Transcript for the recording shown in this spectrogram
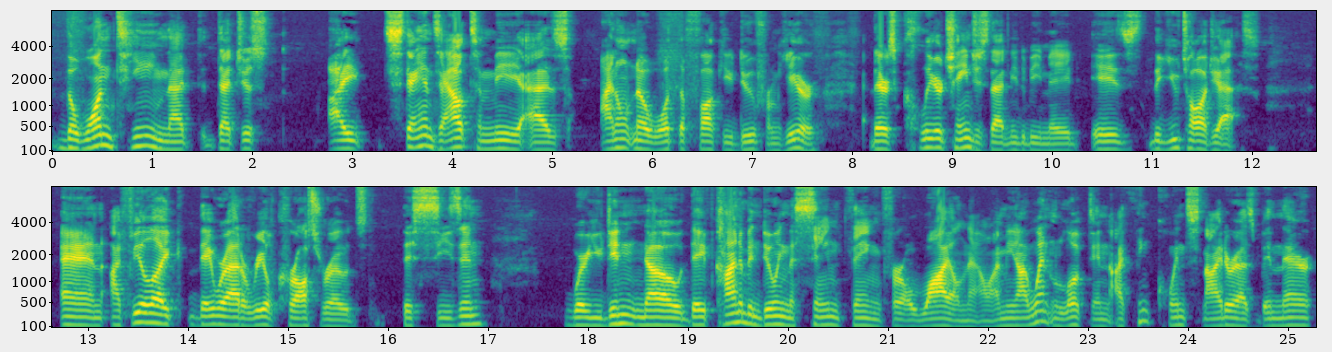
the one team that that just I stands out to me as I don't know what the fuck you do from here. There's clear changes that need to be made is the Utah Jazz. And I feel like they were at a real crossroads this season where you didn't know they've kind of been doing the same thing for a while now. I mean, I went and looked, and I think Quinn Snyder has been there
